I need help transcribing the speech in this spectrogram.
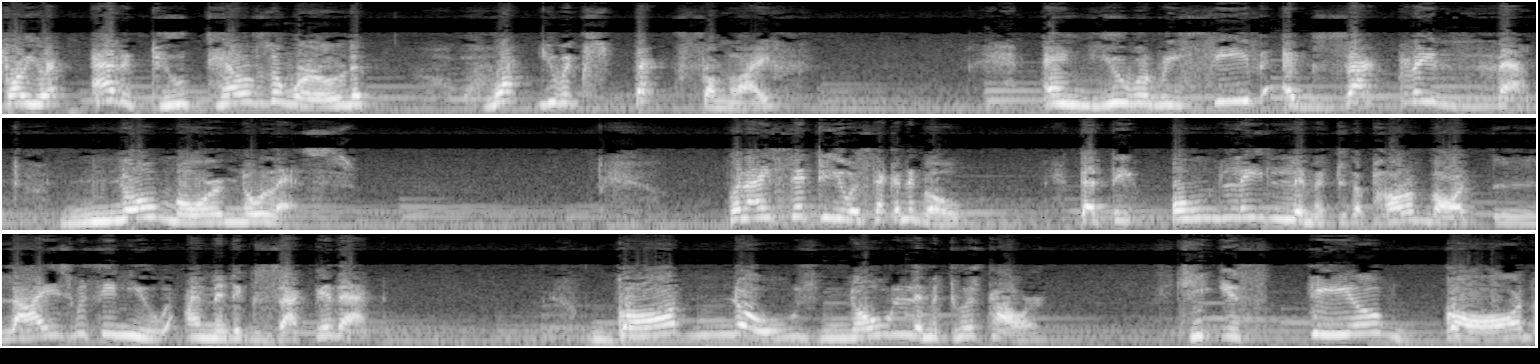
For your attitude tells the world what you expect from life, and you will receive exactly that, no more, no less. When I said to you a second ago that the only limit to the power of God lies within you, I meant exactly that. God knows no limit to his power. He is still God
